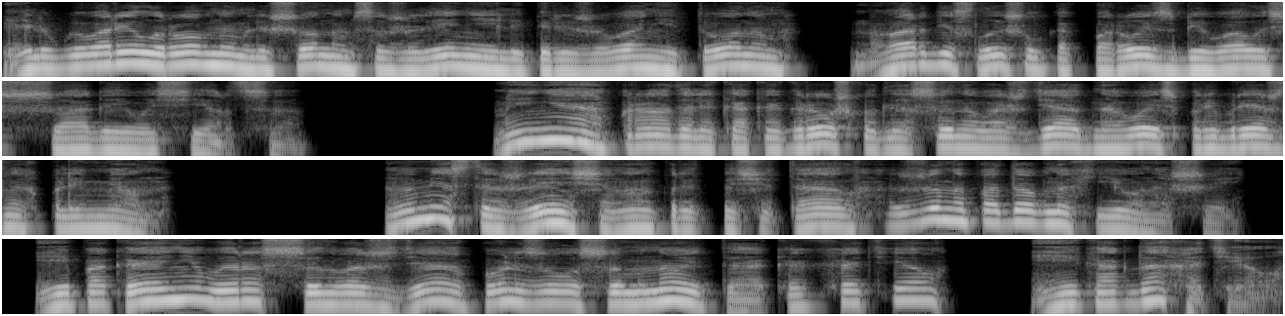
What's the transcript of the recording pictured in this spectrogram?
Эльф говорил ровным, лишенным сожаления или переживаний тоном, но Арди слышал, как порой сбивалось шага его сердце. Меня продали как игрушку для сына вождя одного из прибрежных племен. Вместо женщин он предпочитал женоподобных юношей. И пока я не вырос, сын вождя пользовался мной так, как хотел и когда хотел.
